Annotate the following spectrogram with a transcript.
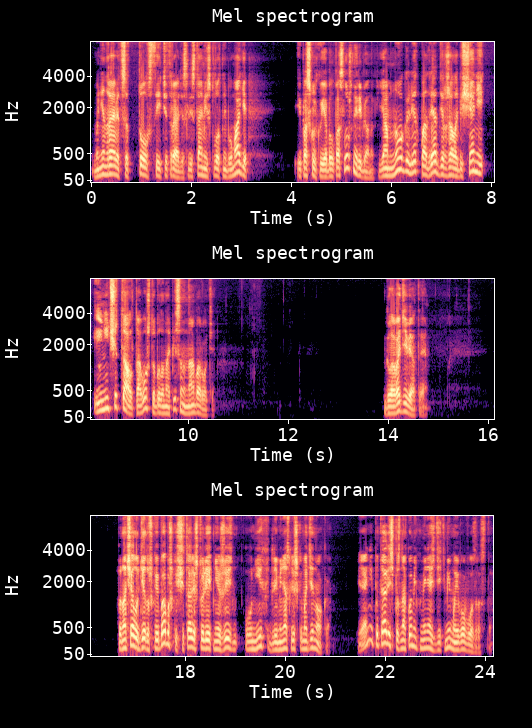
мне нравятся толстые тетради с листами из плотной бумаги, и поскольку я был послушный ребенок, я много лет подряд держал обещание и не читал того, что было написано на обороте. Глава 9. Поначалу дедушка и бабушка считали, что летняя жизнь у них для меня слишком одинока, и они пытались познакомить меня с детьми моего возраста.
